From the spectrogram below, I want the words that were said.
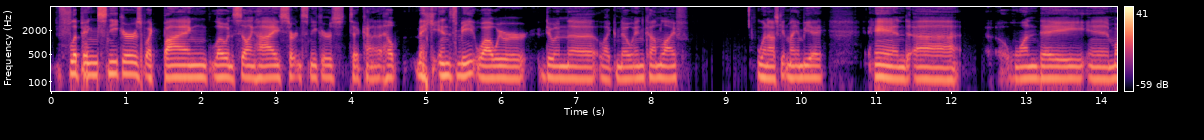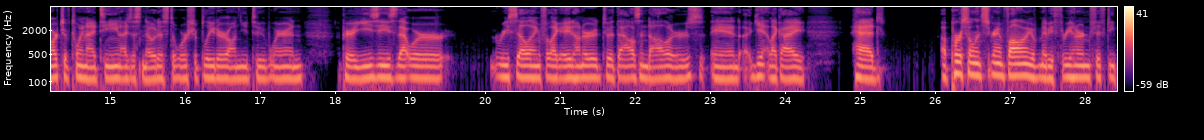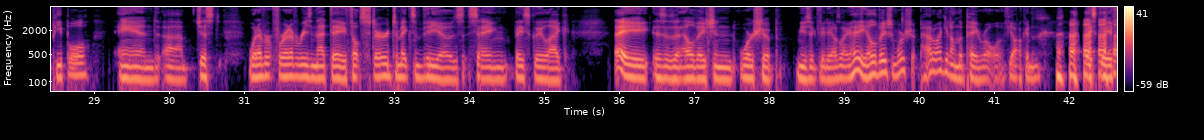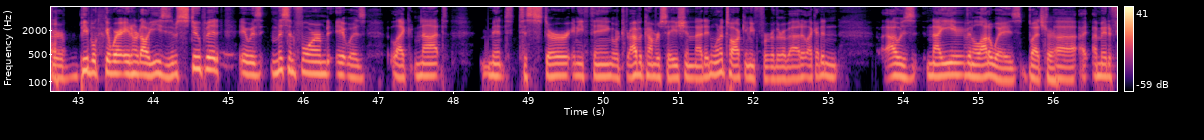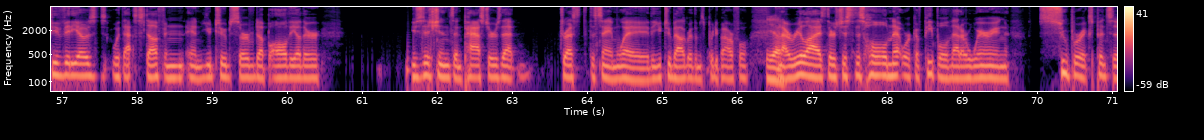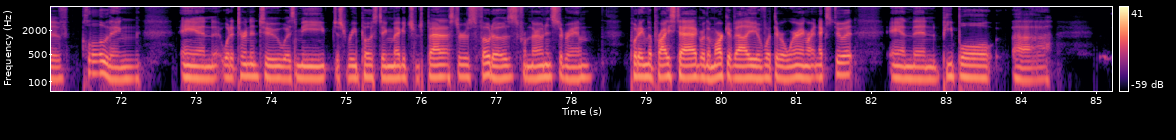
flipping sneakers, like buying low and selling high certain sneakers to kind of help make ends meet while we were doing the like no income life when I was getting my MBA. And uh, one day in March of 2019, I just noticed a worship leader on YouTube wearing a pair of Yeezys that were reselling for like 800 to a thousand dollars. And again, like I had a personal Instagram following of maybe 350 people and uh, just whatever, for whatever reason that day felt stirred to make some videos saying basically like, Hey, this is an elevation worship music video. I was like, Hey, elevation worship. How do I get on the payroll? If y'all can basically if you're people can wear eight hundred dollar Yeezys. It was stupid. It was misinformed. It was like not meant to stir anything or drive a conversation. I didn't want to talk any further about it. Like I didn't. I was naive in a lot of ways, but Sure. uh, I, I made a few videos with that stuff, and and YouTube served up all the other musicians and pastors that dressed the same way. The YouTube algorithm is pretty powerful and I realized there's just this whole network of people that are wearing super expensive clothing. And what it turned into was me just reposting megachurch pastors' photos from their own Instagram, putting the price tag or the market value of what they were wearing right next to it. And then people uh,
